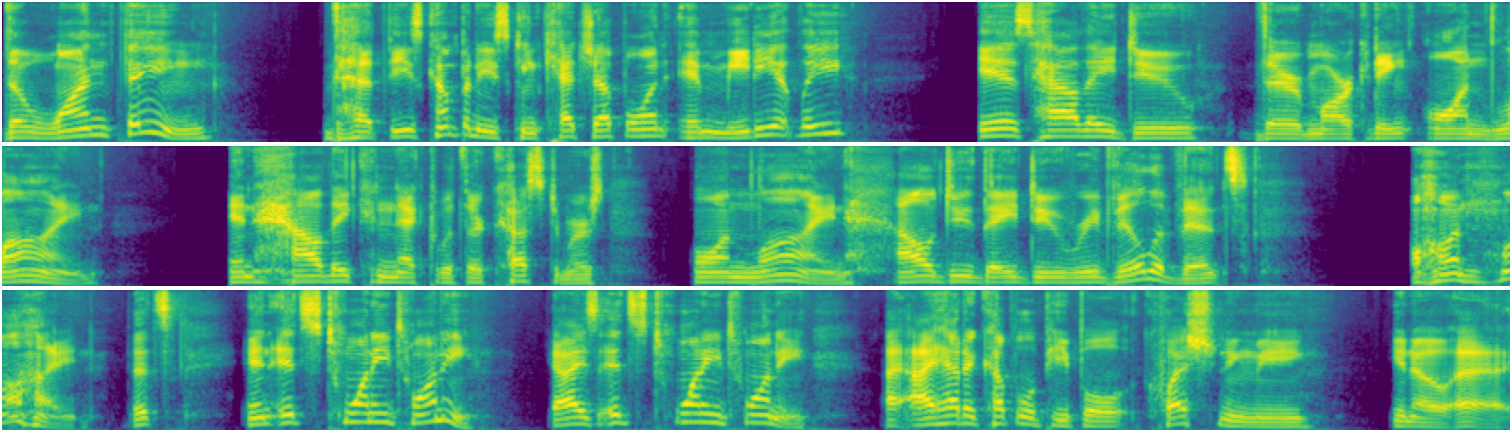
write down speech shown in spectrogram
the one thing that these companies can catch up on immediately is how they do their marketing online and how they connect with their customers online. How do they do reveal events online. That's And it's 2020, guys. It's 2020. I, had a couple of people questioning me, you know, uh,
